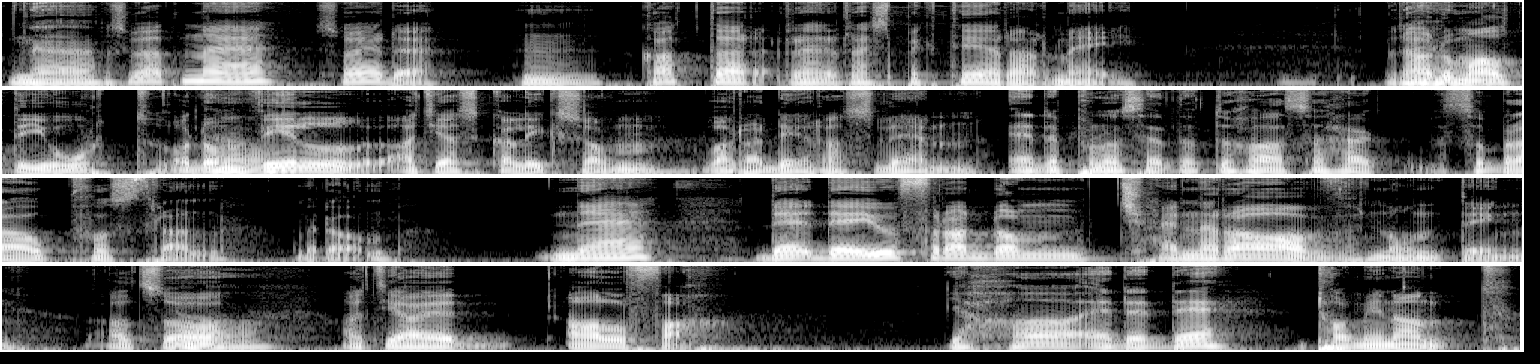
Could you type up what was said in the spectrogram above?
Nej. Och så att nej, så är det. Mm. Katter re- respekterar mig. Det har de alltid gjort och de Ja. vill att jag ska liksom vara deras vän. Är det på något sätt att du har så här så bra uppfostran med dem? Nej, det, det är ju för att de känner av någonting. Alltså Ja. att jag är alfa, Jaha, är det det? dominant.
